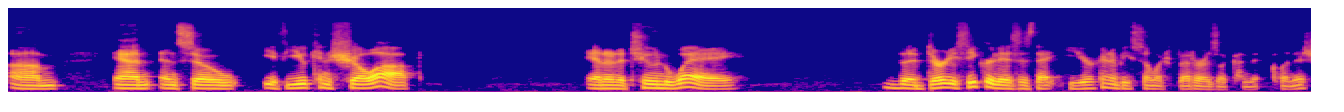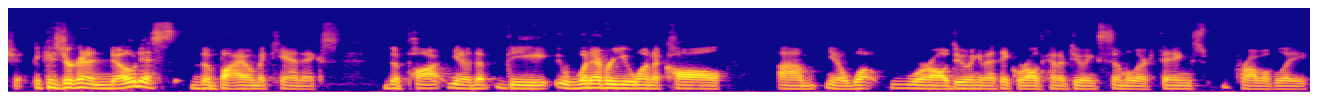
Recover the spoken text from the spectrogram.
Um, and and so if you can show up in an attuned way the dirty secret is is that you're going to be so much better as a clinician because you're going to notice the biomechanics the pot you know the the whatever you want to call um, you know what we're all doing. And i think we're all kind of doing similar things probably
